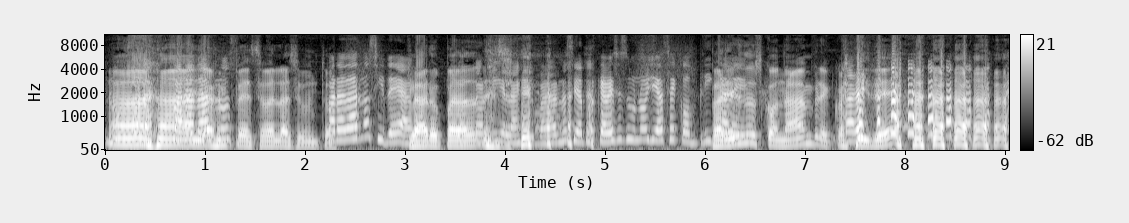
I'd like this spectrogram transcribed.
Ah, para, darnos, empezó el asunto. Para darnos ideas. Claro, para, para darnos ideas, porque a veces uno ya se complica. Para irnos con hambre, con idea.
